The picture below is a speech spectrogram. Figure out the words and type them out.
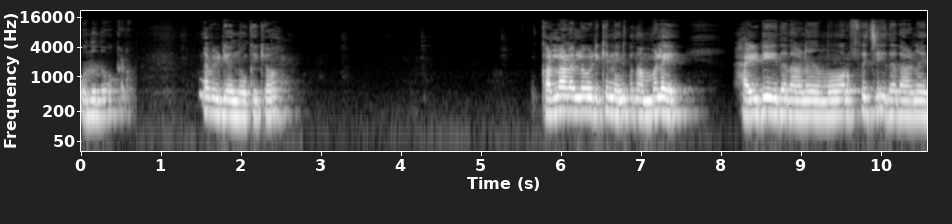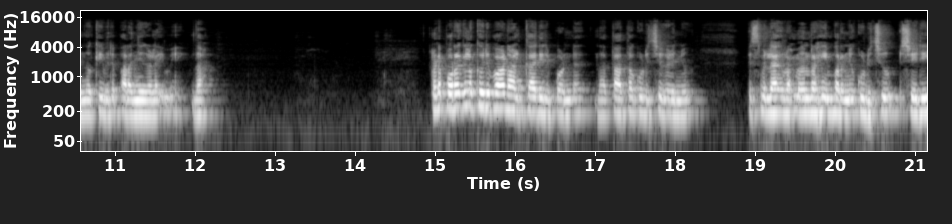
ഒന്ന് നോക്കണം. ആ വീഡിയോ ഒന്ന് നോക്കിക്കോ. കള്ളാണല്ലോ ഒഴിക്കുന്നത്. ഇനിയിപ്പോൾ നമ്മളെ ഹൈഡ് ചെയ്തതാണ് മോർഫ് ചെയ്തതാണ് എന്നൊക്കെ ഇവർ പറഞ്ഞു കളയുമേ. ഇതാ അവിടെ പുറകിലൊക്കെ ഒരുപാട് ആൾക്കാർ ഇരിപ്പുണ്ട്. താത്ത കുടിച്ചു കഴിഞ്ഞു. ബിസ്മില്ലാഹി റഹ്മാൻ റഹീം പറഞ്ഞു കുടിച്ചു. ശരി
